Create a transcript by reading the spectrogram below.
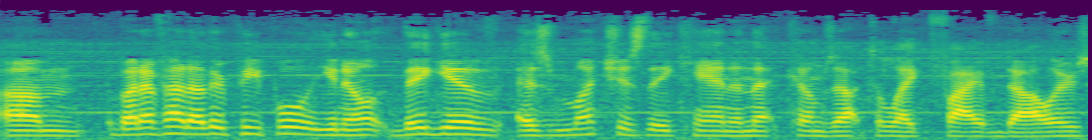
Um, but I've had other people, you know, they give as much as they can, and that comes out to like five dollars.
